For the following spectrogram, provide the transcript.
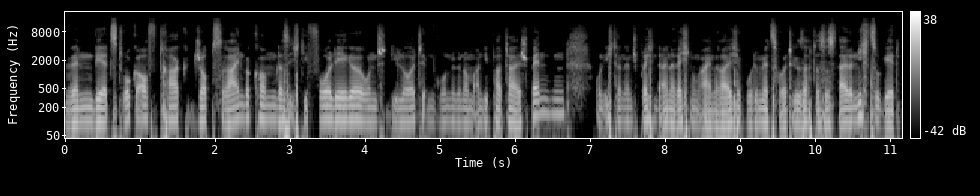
wenn wir jetzt Druckauftrag Jobs reinbekommen, dass ich die vorlege und die Leute im Grunde genommen an die Partei spenden und ich dann entsprechend eine Rechnung einreiche, wurde mir jetzt heute gesagt, dass es leider nicht so geht.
